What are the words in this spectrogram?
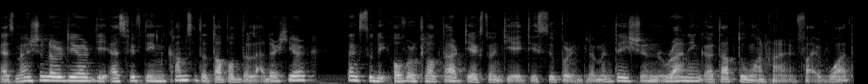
As mentioned earlier, the S15 comes at the top of the ladder here, thanks to the overclocked RTX 2080 Super implementation running at up to 105 watt,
